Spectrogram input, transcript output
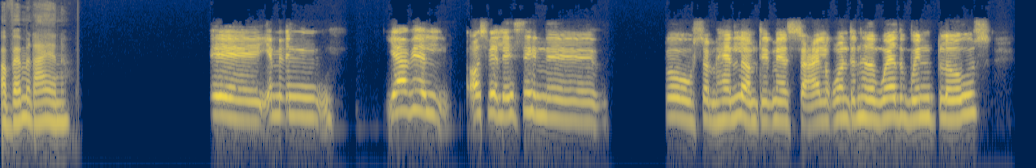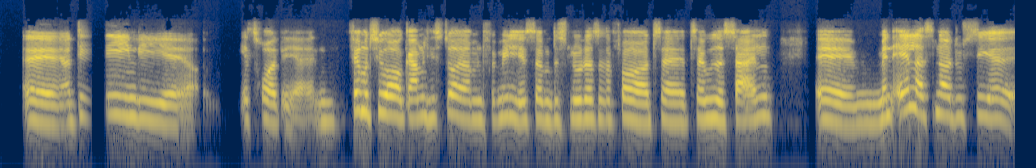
Og hvad med dig, Anne? Øh, jamen, jeg vil også ved at læse en øh, bog, som handler om det med at sejle rundt. Den hedder Where the Wind Blows. Øh, og det, det er egentlig øh, jeg tror, det er en 25 år gammel historie om en familie, som beslutter sig for at tage, tage ud og sejle. Øh, men ellers, når du siger øh,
